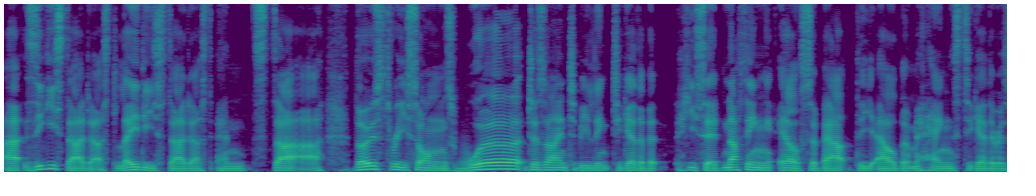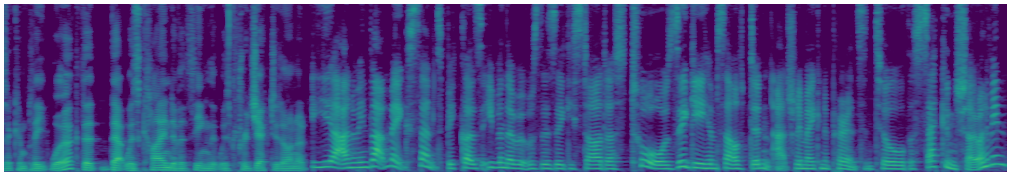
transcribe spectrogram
uh, Ziggy Stardust, Lady Stardust, and Star, those three songs were designed to be linked together, but he said nothing else about the album hangs together as a complete work. That that was kind of a thing that was projected on it. Yeah, and I mean, that makes sense because even though it was the Ziggy Stardust tour, Ziggy himself didn't actually make an appearance until the second show. I mean,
